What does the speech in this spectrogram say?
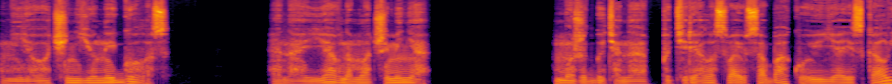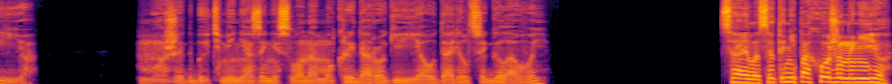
У нее очень юный голос. Она явно младше меня. Может быть, она потеряла свою собаку, и я искал ее? Может быть, меня занесло на мокрой дороге, и я ударился головой? «Сайлос, это не похоже на нее»,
